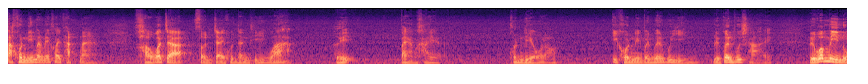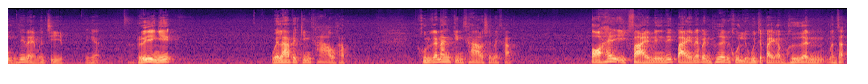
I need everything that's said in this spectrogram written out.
ต่คนนี้มันไม่ค่อยทักมา เขาก็จะสนใจคุณทันทีว่า เฮ้ยไปกับใครอะคนเดียวเหรอ อีกคนหนึ่งเป็นเพื่อนผู้หญิง หรือเพื่อนผู้ชาย หรือว่ามีหนุ่มที่ไหนมาจีบอย่างเงี้ยหรืออย่างนี้ เวลาไปกินข้าวครับ คุณก็นั่งกินข้าวใช่ไหมครับ ต่อให้อีกฝ่ายหนึ่งที่ไปนะเป็นเพื่อนคุณหรือคุณจะไปกับเพื่อนมันสัก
